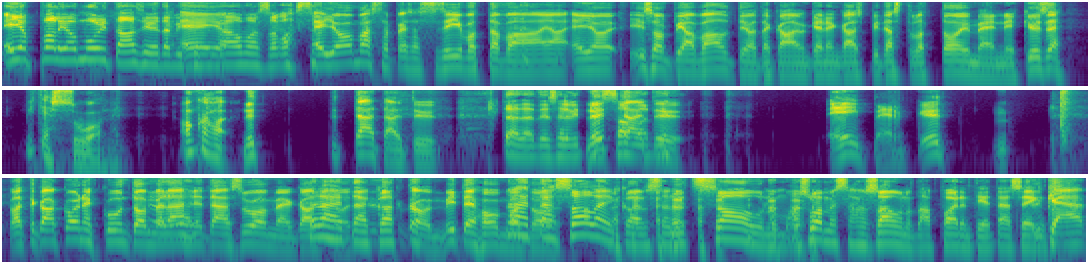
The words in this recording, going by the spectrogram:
ei ole paljon muita asioita, mitkä Ei pitää oo. omassa vassa. ei ole omassa pesässä siivottavaa ja ei ole isompia valtioitakaan, kenen kanssa pitäisi tulla toimeen, niin kyllä se, miten Suomi? Onkohan, nyt, nyt tää täytyy, Tämä täytyy selvittää nyt saman täytyy, ei per, nyt, laittakaa kone kuntoon, me lähdetään Suomeen katsomaan. lähdetään katsomaan. Miten homma Lähdetään on. Salen kanssa nyt saunomaan. Suomessahan saunotaan, Biden tietää sen. Kää,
